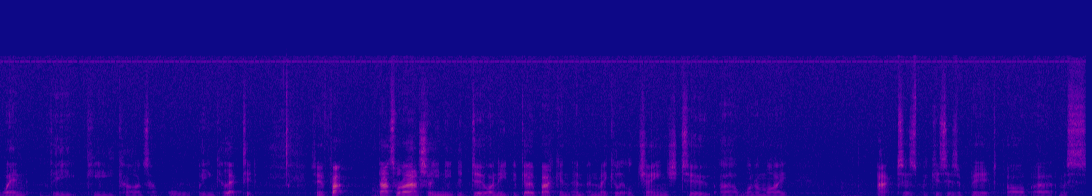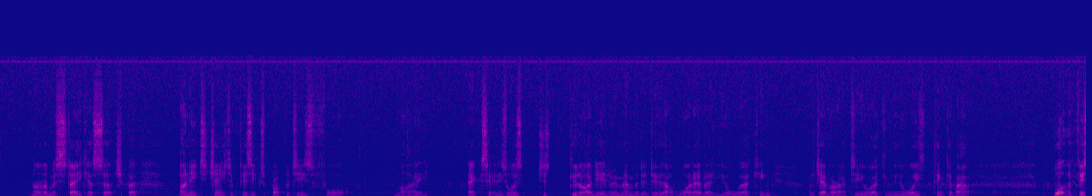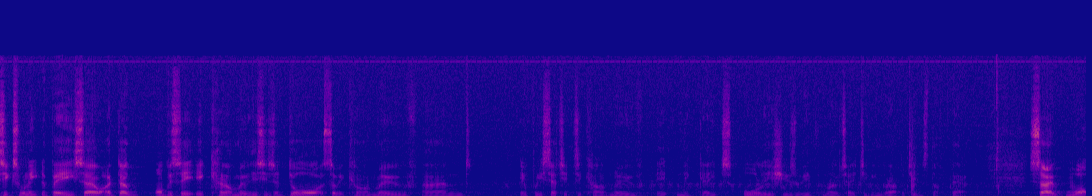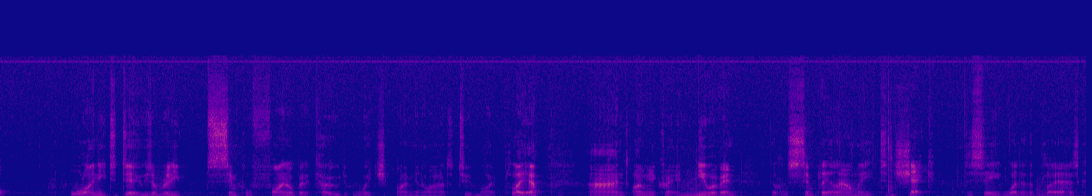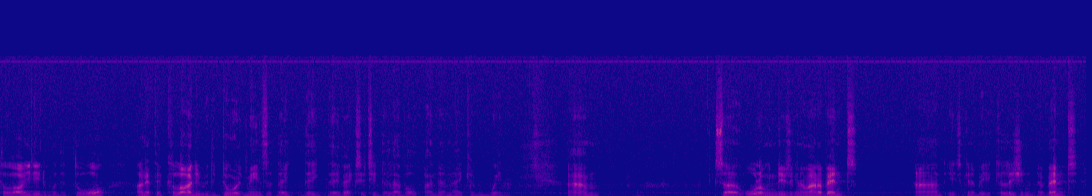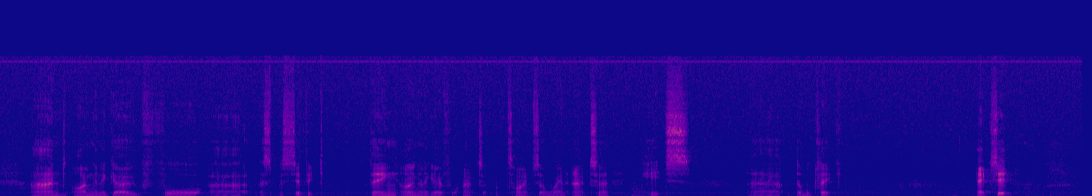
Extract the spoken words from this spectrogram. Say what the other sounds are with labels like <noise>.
when the key cards have all been collected. So in fact that's what I actually need to do. I need to go back and, and, and make a little change to uh, one of my actors because there's a bit of a not a mistake as such but I need to change the physics properties for my exit. And it's always just good idea to remember to do that whatever you're working whichever actor you're working with. You always think about what the physics will need to be. So I don't obviously it cannot move. This is a door so it can't move. And if we set it to can't move it negates all the issues with rotating and gravity and stuff there so what all I need to do is a really simple final bit of code which I'm going to add to my player and I'm going to create a new event that will simply allow me to check to see whether the player has collided with the door and if they've collided with the door it means that they, they, they've exited the level and then they can win. Um, so all I'm going to do is I'm going to add event and it's going to be a collision event and I'm going to go for uh, a specific thing. I'm going to go for actor of type. So when actor hits uh, double click exit.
